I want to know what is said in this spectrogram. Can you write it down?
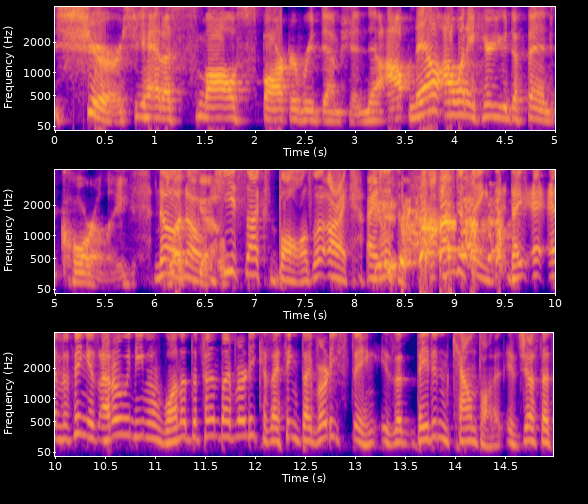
sure, she had a small spark of redemption. Now, I, now I want to hear you defend Coralie. No, Let's no, go. he sucks balls. All right, all right. Listen, I'm just saying. Di- Di- and the thing is, I don't even want to defend Diverti because I think Diverti's thing is that they didn't count on it. It's just that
